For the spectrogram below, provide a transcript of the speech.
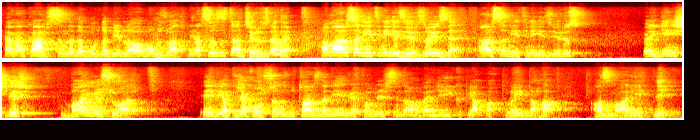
Hemen karşısında da burada bir lavabomuz var. Biraz hızlı tanıtıyoruz değil mi? Ama arsa niyetine geziyoruz o yüzden. Arsa niyetine geziyoruz. Böyle geniş bir banyosu var. Ev yapacak olsanız bu tarzda bir ev yapabilirsiniz ama bence yıkıp yapmak burayı daha az maliyetli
